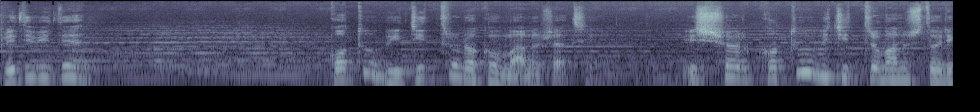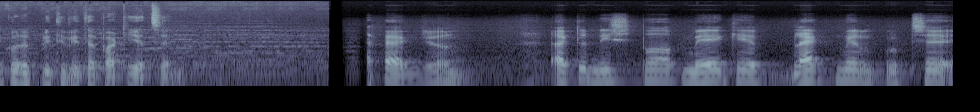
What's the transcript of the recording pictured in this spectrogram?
পৃথিবীতে কত বিচিত্র রকম মানুষ আছে। ঈশ্বর কত বিচিত্র মানুষ তৈরি করে পৃথিবীতে পাঠিয়েছেন। একজন একটা নিষ্পাপ মেয়েকে ব্ল্যাকমেল করছে,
